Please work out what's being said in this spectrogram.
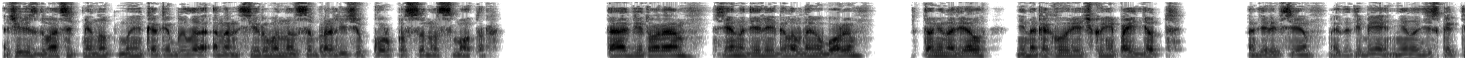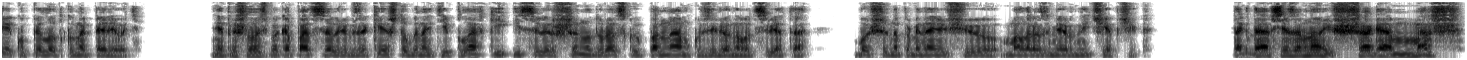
А через двадцать минут мы, как и было анонсировано, собрались у корпуса на смотр. — Так, детвора, все надели головные уборы. Кто не надел, ни на какую речку не пойдет. Надели все. Это тебе не на дискотеку пилотку напяливать. Мне пришлось покопаться в рюкзаке, чтобы найти плавки и совершенно дурацкую панамку зеленого цвета, больше напоминающую малоразмерный чепчик. — Тогда все за мной, шагом марш!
